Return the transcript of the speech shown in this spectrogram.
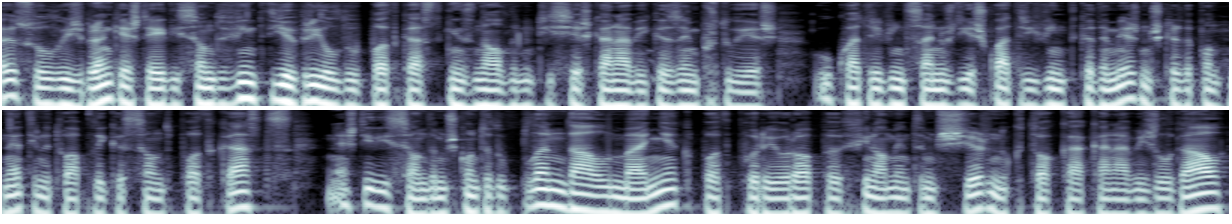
eu sou o Luís Branco esta é a edição de 20 de abril do podcast quinzenal de notícias canábicas em português. O 4 e 20 sai nos dias 4 e 20 de cada mês no esquerda.net e na tua aplicação de podcasts. Nesta edição damos conta do plano da Alemanha, que pode pôr a Europa finalmente a mexer no que toca à cannabis legal.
